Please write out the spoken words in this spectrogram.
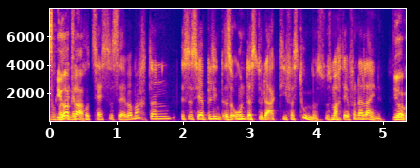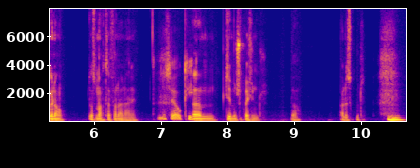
Wobei, Ja, wenn klar. der Prozess es selber macht, dann ist es ja blind. Also ohne, dass du da aktiv was tun musst. Das macht er ja von alleine. Ja, genau. Das macht er von alleine. Das ist ja okay. Ähm, dementsprechend, ja, alles gut. Mhm.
